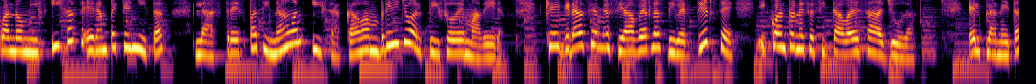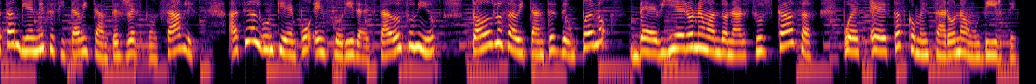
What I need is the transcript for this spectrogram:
Cuando mis hijas eran pequeñitas, las tres patinaban y sacaban brillo al piso de madera. Qué gracia me hacía verlas divertirse y cuánto necesitaba esa ayuda. El planeta también necesita habitantes responsables. Hace algún tiempo, en Florida, Estados Unidos, todos los habitantes de un pueblo debieron abandonar sus casas, pues éstas comenzaron a hundirse.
